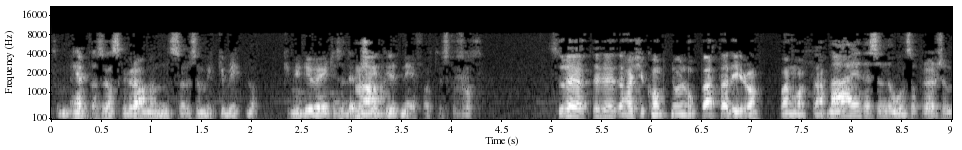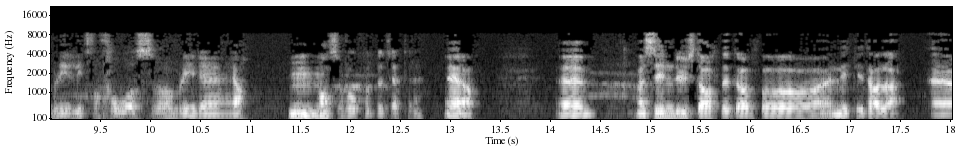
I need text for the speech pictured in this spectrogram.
som hevda seg ganske bra, men som ikke blitt nok miljø egentlig. Så det sliter litt med faktisk hos oss. Så det, det, det, har ikke kommet noen opp etter de da, på en måte? Nei, det er noen som prøver, seg, blir det litt for få, og så blir det ja, mm. masse folk mot tettere. Ja. Eh, men siden du startet da på 90-tallet eh,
